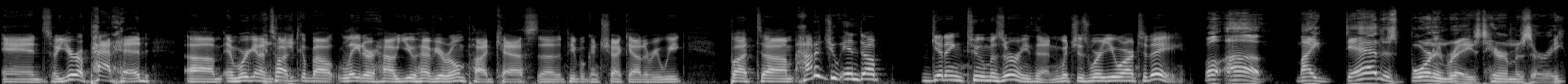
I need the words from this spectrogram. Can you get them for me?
And so you're a Pat head. Um, and we're going to talk about later how you have your own podcast uh, that people can check out every week. But um, how did you end up getting to Missouri then, which is where you are today? Well, uh, my dad is born and raised here in Missouri.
